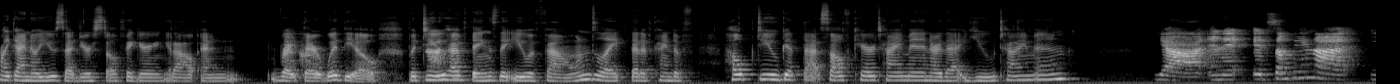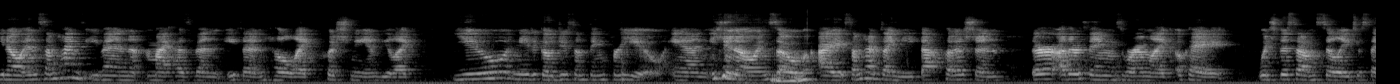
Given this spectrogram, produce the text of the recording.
like I know you said you're still figuring it out and right there with you, but do you have things that you have found like that have kind of helped you get that self-care time in or that you time in? Yeah, and it, it's something that, you know, and sometimes even my husband, Ethan, he'll like push me and be like, you need to go do something for you. And, you know, and so Mhm. I sometimes I need that push. And there are other things where I'm like, okay, which this sounds silly to say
